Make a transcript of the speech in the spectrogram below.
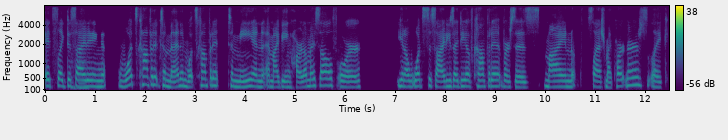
it's like deciding what's confident to men and what's confident to me and am i being hard on myself or you know what's society's idea of confident versus mine slash my partner's like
